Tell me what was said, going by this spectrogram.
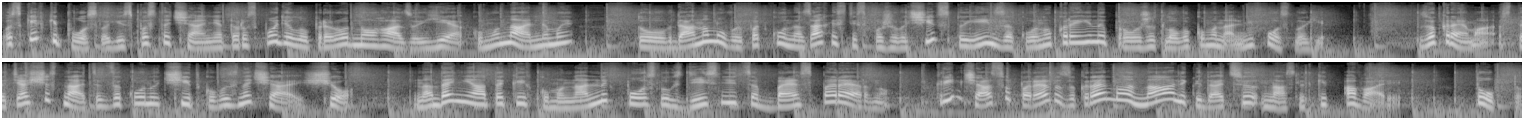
Оскільки послуги з постачання та розподілу природного газу є комунальними, то в даному випадку на захисті споживачів стоїть закон України про житлово-комунальні послуги. Зокрема, стаття 16 закону чітко визначає, що надання таких комунальних послуг здійснюється безперервно, крім часу перерви, зокрема на ліквідацію наслідків аварії. Тобто,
